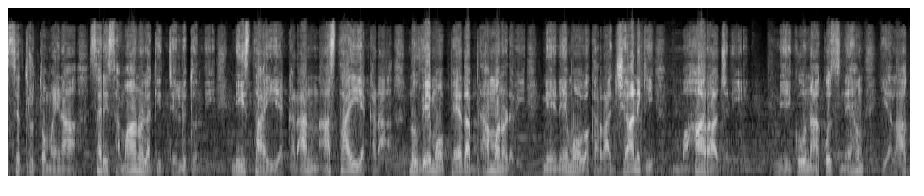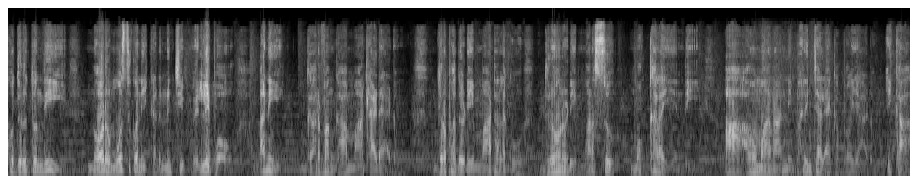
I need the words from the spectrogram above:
శత్రుత్వమైన సరి సమానులకి చెల్లుతుంది. నీ స్థాయి ఎక్కడా? నా స్థాయి ఎక్కడా? నువ్వేమో పేద బ్రాహ్మణుడవి. నేనేమో ఒక రాజ్యానికి మహారాజుని. నీకు నాకు స్నేహం ఎలా కుదురుతుంది? నోరు మూసుకొని ఇక్కడి నుంచి వెళ్ళిపో అని గర్వంగా మాట్లాడాడు. ద్రుపదుడి మాటలకు ద్రోణుడి మనస్సు మొక్కలయ్యింది. ఆ అవమానాన్ని భరించలేకపోయాడు. ఇక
